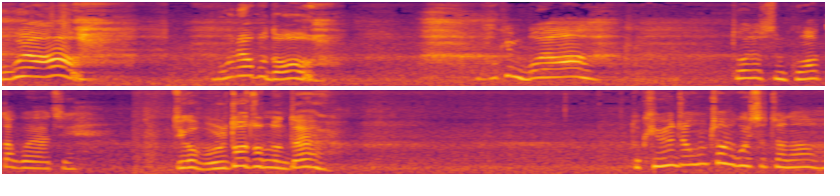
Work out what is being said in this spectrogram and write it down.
뭐야? 뭐냐고 너? 하긴 뭐야. 도와줬으면 고맙다고 해야지. 네가 뭘 도와줬는데? 너 김윤정 훔쳐보고 있었잖아.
